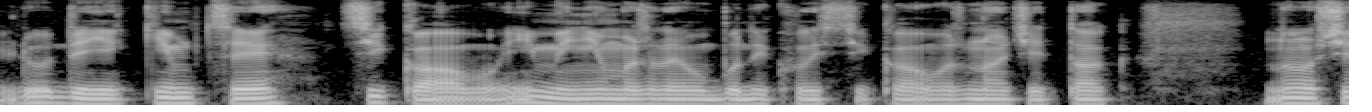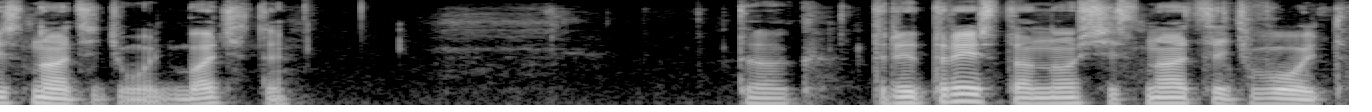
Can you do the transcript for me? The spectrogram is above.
люди, яким це цікаво. І мені, можливо, буде колись цікаво, значить так. Ну, 16 вольт, бачите? Так, 3300, но 16 вольт.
